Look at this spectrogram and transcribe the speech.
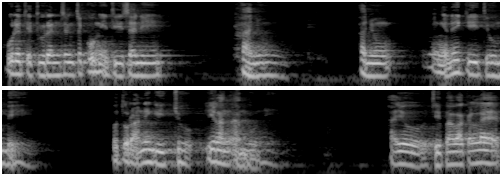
kulit duren sing cekungi diseni banyu banyu ngene iki diombe. Uturane ijo ilang ambune. Ayo dibawa ke lab.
